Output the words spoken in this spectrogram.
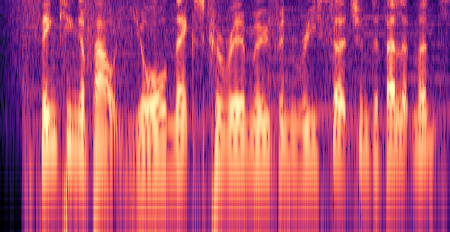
Thinking about your next career move in research and development?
